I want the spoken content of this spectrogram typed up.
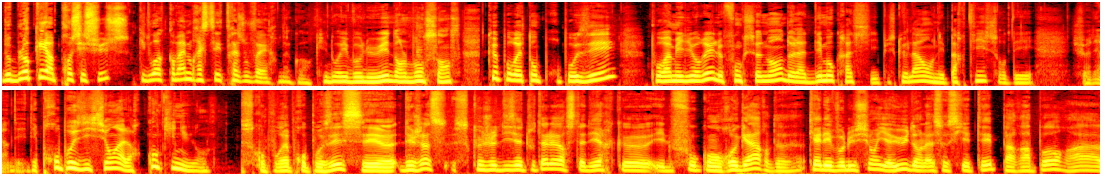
de bloquer un processus qui doit quand même rester très ouvert. D'accord, qui doit évoluer dans le bon sens. Que pourrait-on proposer pour améliorer le fonctionnement de la démocratie? Puisque là, on est parti sur des, je veux dire, des, des propositions, alors continuons. Ce qu'on pourrait proposer, c'est euh, déjà ce que je disais tout à l'heure, c'est-à-dire qu'il faut qu'on regarde quelle évolution il y a eu dans la société par rapport à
